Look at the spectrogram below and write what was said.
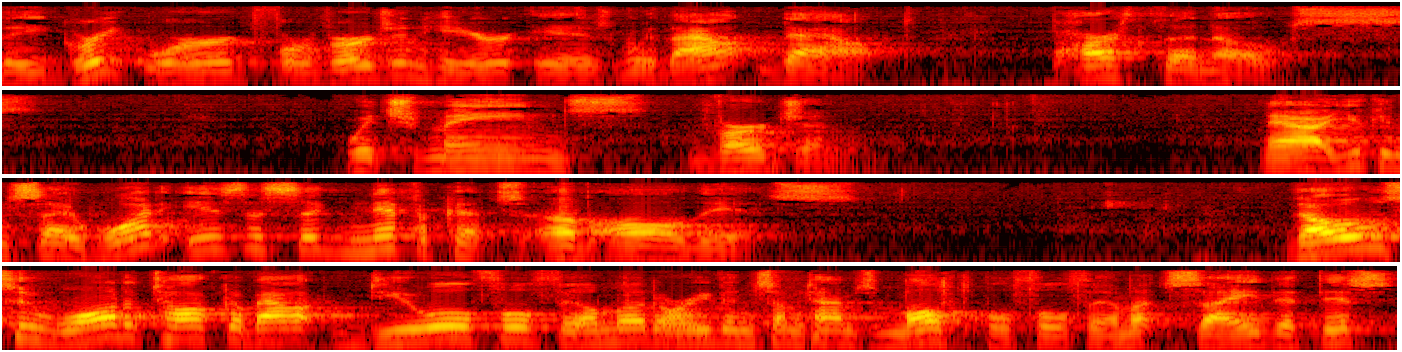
the Greek word for virgin here is without doubt, parthenos, which means virgin. Now, you can say, what is the significance of all this? Those who want to talk about dual fulfillment or even sometimes multiple fulfillment say that this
